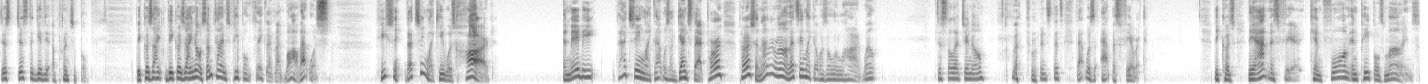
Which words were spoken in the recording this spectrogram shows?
Just, just to give you a principle, because I, because I know sometimes people think like, wow, that was, he seemed, that seemed like he was hard, and maybe that seemed like that was against that per- person. I don't know. That seemed like it was a little hard. Well, just to let you know, for instance, that was atmospheric. Because the atmosphere can form in people's minds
